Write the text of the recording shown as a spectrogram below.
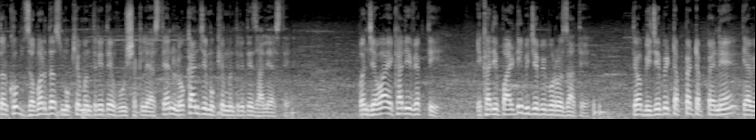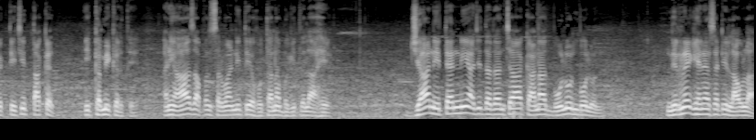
तर खूप जबरदस्त मुख्यमंत्री ते होऊ शकले असते आणि लोकांचे मुख्यमंत्री ते झाले असते. पण जेव्हा एखादी व्यक्ती एखादी पार्टी बी जे पीबरोबर जाते तेव्हा बी जे पी टप्प्याटप्प्याने त्या व्यक्तीची ताकद ही कमी करते. आणि आज आपण सर्वांनी ते होताना बघितलेलं आहे. ज्या नेत्यांनी अजितदादांच्या कानात बोलून बोलून निर्णय घेण्यासाठी लावला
